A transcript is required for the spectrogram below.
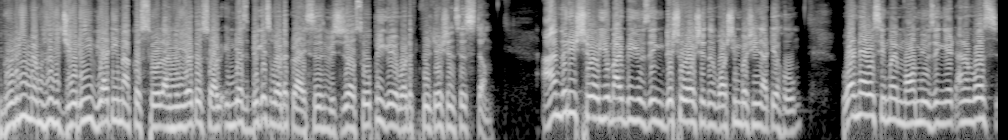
Good evening, members of the jury. We are Team Aquasol and we're here to solve India's biggest water crisis, which is our soapy grey water filtration system. I'm very sure you might be using dishwashers and washing machines at your home. One day I was seeing my mom using it, and I was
